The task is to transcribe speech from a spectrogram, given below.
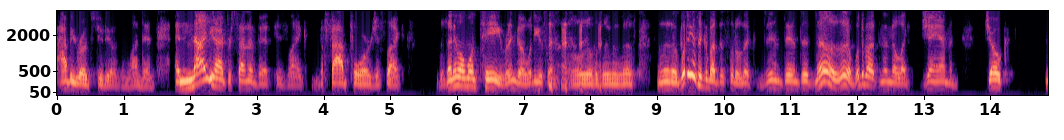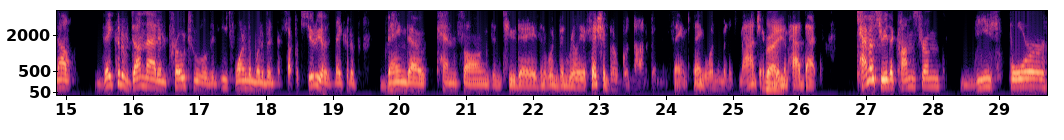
Abbey Road Studios in London. And 99% of it is like the Fab Four, just like, does anyone want tea? Ringo, what do you think? what do you think about this little lick? No, what about, and then they'll like jam and joke. Now, they could have done that in Pro Tools, and each one of them would have been in separate studios. They could have banged out 10 songs in two days, and it would have been really efficient, but it would not have been the same thing. It wouldn't have been as magic. Right. It wouldn't have had that chemistry that comes from these four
